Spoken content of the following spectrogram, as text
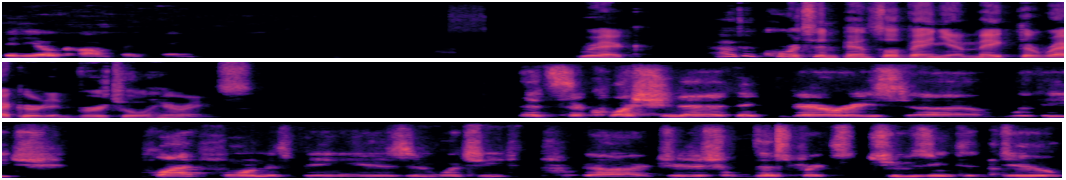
video conferencing. Rick, how do courts in Pennsylvania make the record in virtual hearings? That's a question that I think varies uh, with each platform that's being used and which each uh, judicial district's choosing to do.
